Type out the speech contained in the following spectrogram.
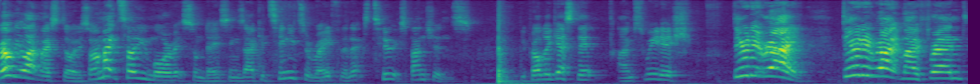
I hope you like my story, so I might tell you more of it someday since I continue to raid for the next two expansions. You probably guessed it, I'm Swedish. Doing it right! Doing it right, my friend!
